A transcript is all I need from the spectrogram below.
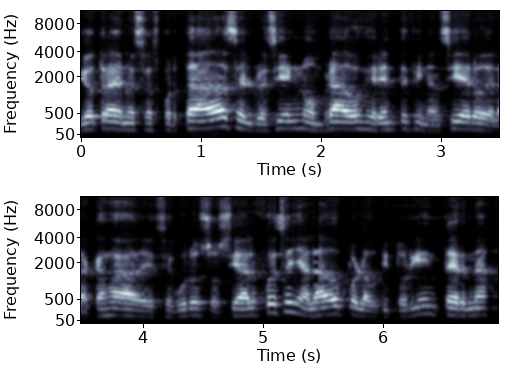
Y otra de nuestras portadas, el recién nombrado gerente financiero de la Caja de Seguro Social fue señalado por la auditoría interna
